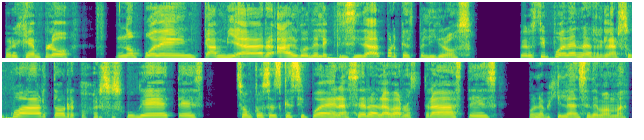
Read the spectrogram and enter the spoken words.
Por ejemplo, no pueden cambiar algo de electricidad porque es peligroso, pero sí pueden arreglar su cuarto, recoger sus juguetes, son cosas que sí pueden hacer a lavar los trastes con la vigilancia de mamá.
